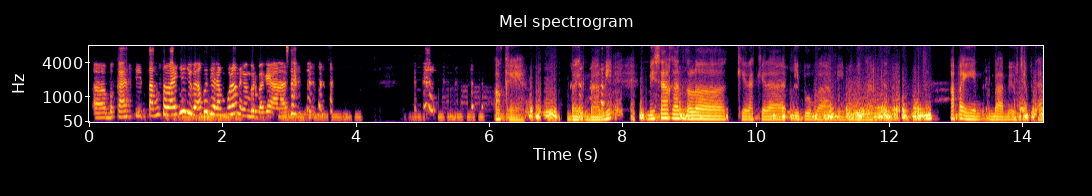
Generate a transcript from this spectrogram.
Eh, Bekasi Tangsel aja juga aku jarang pulang dengan berbagai alasan Oke, baik Mbak Mi. Misalkan kalau kira-kira Ibu Mbak Mi mendengarkan, apa yang ingin Mbak Mi ucapkan?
